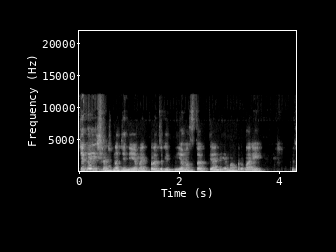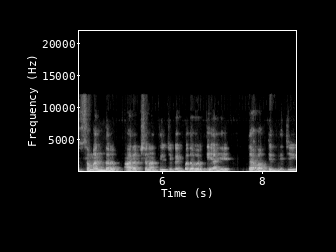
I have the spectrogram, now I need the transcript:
जे काही शासनाचे नियम आहेत प्रचलित नियम असतात त्या नियमाप्रमाणे समांतर आरक्षणातील जे काही पदभरती आहे त्या बाबतीतली जी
